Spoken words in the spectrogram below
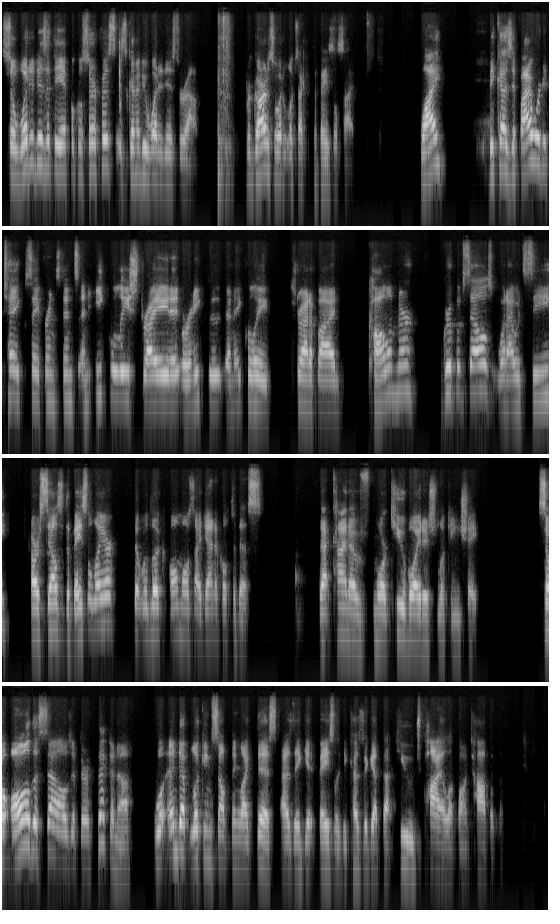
So what it is at the apical surface is going to be what it is throughout, regardless of what it looks like at the basal side. Why? Because if I were to take, say, for instance, an equally striated or an, equal, an equally stratified columnar group of cells, what I would see are cells at the basal layer that would look almost identical to this, that kind of more cuboidish looking shape. So all the cells, if they're thick enough, will end up looking something like this as they get basally because they get that huge pile up on top of them.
